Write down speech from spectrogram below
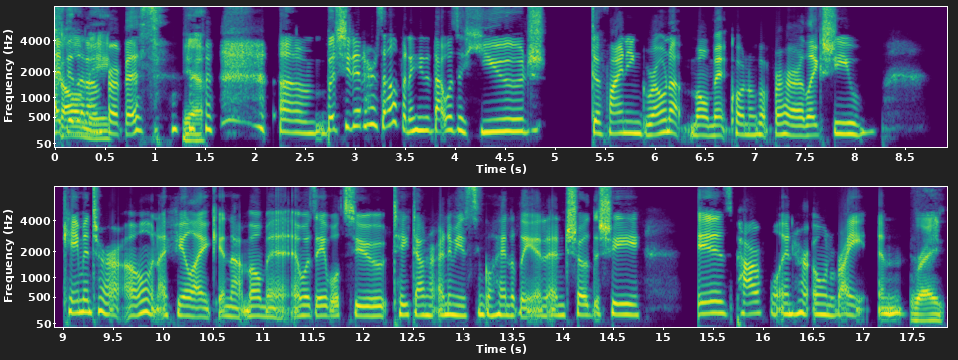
did Call that on purpose. Yeah. um, but she did it herself, and I think that that was a huge defining grown-up moment, quote unquote, for her. Like she came into her own. I feel like in that moment, and was able to take down her enemies single-handedly, and, and showed that she is powerful in her own right. And Right.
